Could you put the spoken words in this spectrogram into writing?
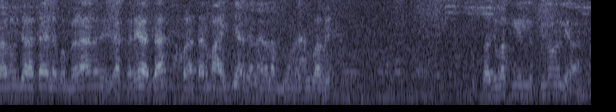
રણુજા હતા એટલે કોઈ મેળા નથી. ઘરે હતા પણ અત્યારમાં આવી ગયા હતા વહેલા મૂળ હજુભાવે તો હજુ બાકી કિલો લેવાની.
